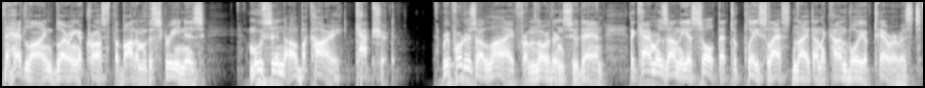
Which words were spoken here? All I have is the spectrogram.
The headline blaring across the bottom of the screen is Musin al Bakari captured. Reporters are live from northern Sudan. The cameras on the assault that took place last night on a convoy of terrorists,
